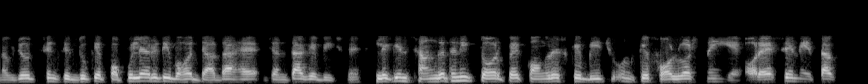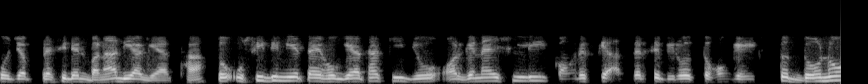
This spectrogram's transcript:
नवजोत सिंह सिद्धू के पॉपुलैरिटी बहुत ज़्यादा है जनता के बीच में, लेकिन सांगठनिक तौर पे कांग्रेस के बीच उनके फॉलोअर्स नहीं है। और ऐसे नेता को जब प्रेसिडेंट बना दिया गया था तो उसी दिन ये तय हो गया था कि जो ऑर्गेनाइजली कांग्रेस के अंदर से विरोध तो होंगे ही तो दोनों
